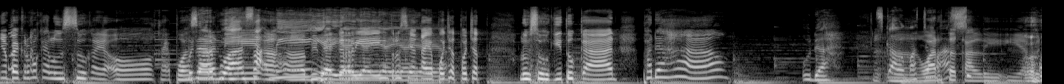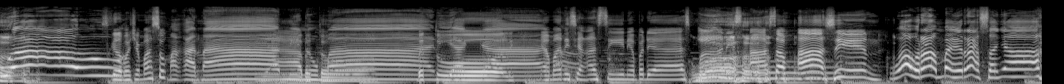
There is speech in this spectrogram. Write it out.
nyampe ke rumah kayak lusuh kayak oh kayak puasa Benar, nih, puasa uh-uh, nih. bibir Iya, iya, kering iya, iya, terus iya, yang kayak iya. pucat-pucat lusuh gitu kan. Padahal udah segala macam warteg masuk. kali, iya. Wow. Segala macam masuk. Makanan, Ya, minuman, Betul. ya kan? Yang manis, yang asin, yang pedas, Wow. manis, asam, asin. Wow ramai rasanya.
